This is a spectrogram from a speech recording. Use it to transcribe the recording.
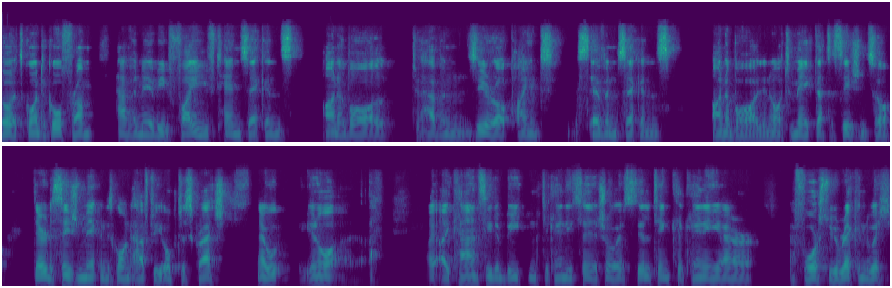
So it's going to go from having maybe five, ten seconds on a ball to having 0.7 seconds on a ball, you know, to make that decision. So their decision making is going to have to be up to scratch. Now, you know, I, I can't see them beating Kilkenny to the show. I still think Kilkenny are a force to be reckoned with.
